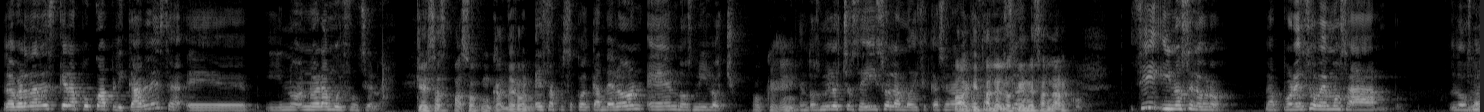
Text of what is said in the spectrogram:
La verdad es que era poco aplicable eh, y no, no era muy funcional. Que esas pasó con Calderón. Esa pasó con Calderón en 2008. Ok. En 2008 se hizo la modificación a Para la quitarle los bienes al narco. Sí, y no se logró. Por eso vemos a los Las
